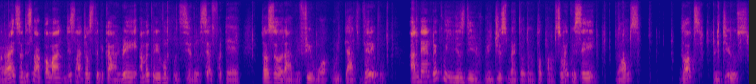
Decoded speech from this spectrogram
All right. So this is not comma, this is not just typical array. And we could even put zero set for there, just so that we feel work with that variable. And then make we use the reduce method on top of So make we say nums dot reduce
